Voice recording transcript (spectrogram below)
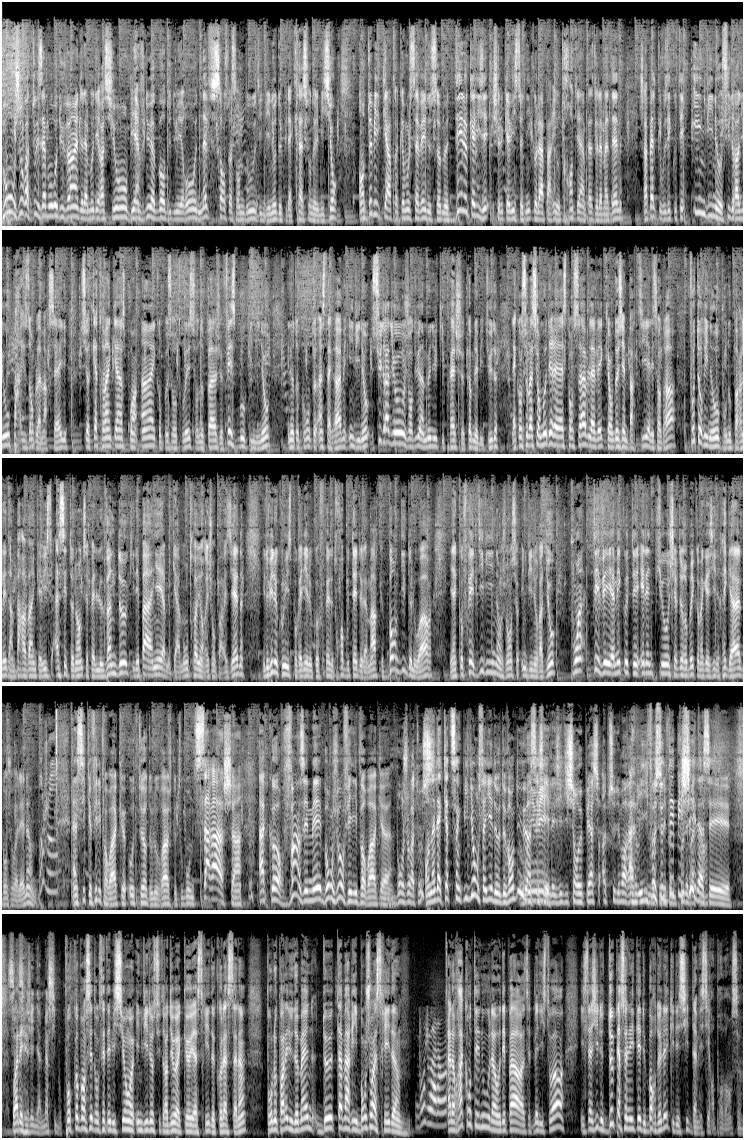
Bonjour à tous les amoureux du vin et de la modération. Bienvenue à bord du numéro 972 d'Invino depuis la création de l'émission. En 2004, comme vous le savez, nous sommes délocalisés chez le caviste Nicolas à Paris au 31 Place de la Madeleine. Je rappelle que vous écoutez Invino Sud Radio, par exemple à Marseille, sur 95.1 et qu'on peut se retrouver sur nos pages Facebook Invino et notre compte Instagram Invino Sud Radio. Aujourd'hui, un menu qui prêche, comme d'habitude, la consommation modérée et responsable avec en deuxième partie Alessandra Fotorino pour nous parler d'un bar à vin caviste assez étonnant qui s'appelle le 22, qui n'est pas à Agnières mais qui est à Montreuil en région parisienne. Et le Vino Quiz pour gagner le coffret de trois bouteilles de la marque Bandit de Loire et un coffret divine en jouant sur invinoradio.tv. À mes côtés, Hélène Pio, chef de rubrique au magazine Régal. Bonjour Hélène. Bonjour. Ainsi que Philippe Forbach, auteur de l'ouvrage que tout le monde s'arrache, hein. Accord vins aimés. Bonjour Philippe Forbach. Bonjour à tous. On en est à 4-5 millions, ça y est, de, de vendus. Oui, hein, oui, les éditions EPA sont absolument Ah ravies. oui, il faut se dépêcher là. C'est bon, génial, merci beaucoup. Pour commencer donc cette émission, Invino Sud Radio accueille Astrid Colas-Salin pour nous parler du domaine de Tamari. Bonjour Astrid. Bonjour Alain. Alors racontez-nous là au départ cette belle histoire. Il s'agit de deux personnalités du Bordelais qui décident d'investir en Provence.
